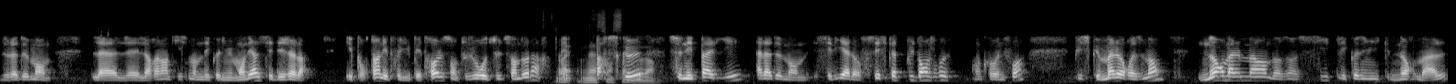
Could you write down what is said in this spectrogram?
de la demande, la, le ralentissement de l'économie mondiale, c'est déjà là. Et pourtant, les prix du pétrole sont toujours au-dessus de 100 dollars. parce que ce n'est pas lié à la demande, c'est lié à l'offre. C'est ce qu'il y a de plus dangereux, encore une fois, puisque malheureusement, normalement, dans un cycle économique normal,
